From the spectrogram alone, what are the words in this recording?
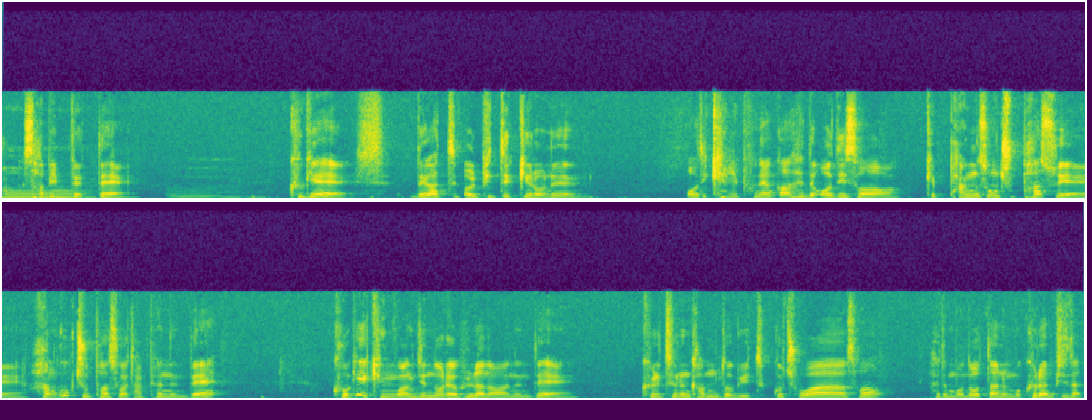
어. 삽입됐대. 그게 내가 듣- 얼핏 듣기로는 어디 캘리포니아인가 했는데 어디서 이렇게 방송 주파수에 한국 주파수가 잡혔는데 거기에 김광진 노래가 흘러나왔는데 그걸 들은 감독이 듣고 좋아서 하여튼 뭐 넣었다는 뭐 그런 비슷한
